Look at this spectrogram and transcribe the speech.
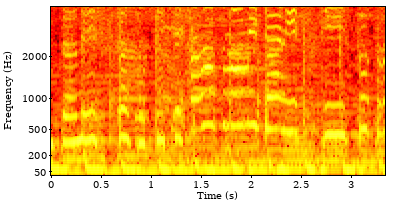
の計画インターネットそして悪魔みたいに必須する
